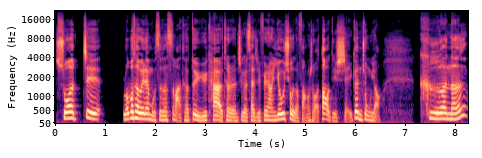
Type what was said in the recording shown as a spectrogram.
说这罗伯特威廉姆斯和斯马特对于凯尔特人这个赛季非常优秀的防守，到底谁更重要？可能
